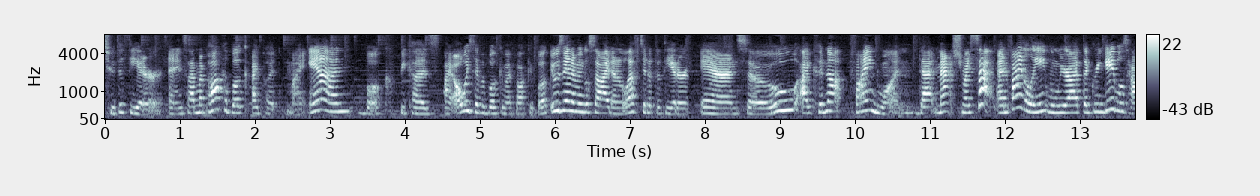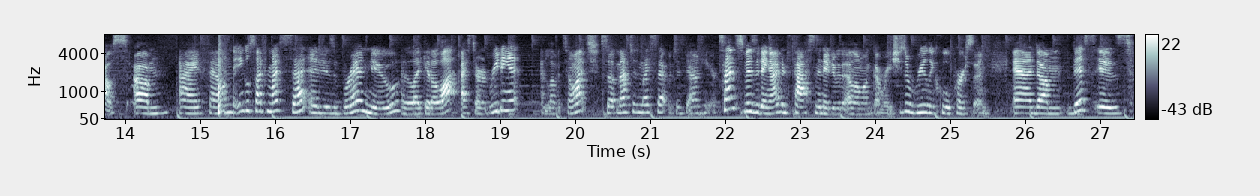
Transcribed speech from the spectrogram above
to the theater and inside my pocketbook I put my Anne book because I always have a book in my pocketbook. It was Anne of Ingleside and I left it at the theater and so I could not find one that matched my set. And finally when we were at the Green Gables house um, I found the Ingleside from my set and it is brand new. I like it a lot. I started reading it I love it so much. So it matches my set, which is down here. Since visiting, I've been fascinated with L.M. Montgomery. She's a really cool person. And um, this is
